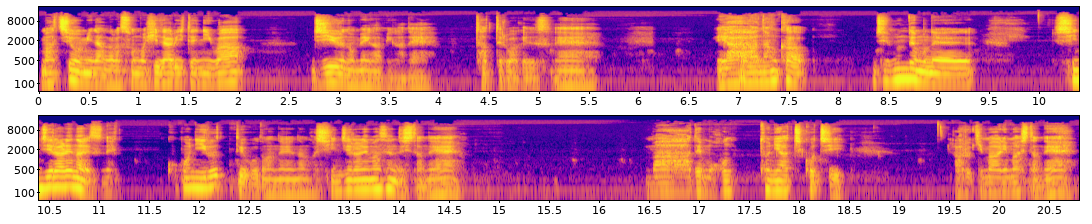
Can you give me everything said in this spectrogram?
街を見ながらその左手には、自由の女神がね、立ってるわけですね。いやー、なんか、自分でもね、信じられないですね。ここにいるっていうことはね、なんか信じられませんでしたね。まあ、でも本当にあちこち歩き回りましたね。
